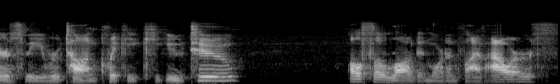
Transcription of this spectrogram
here's the Rutan Quickie Q2, also logged in more than five hours.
